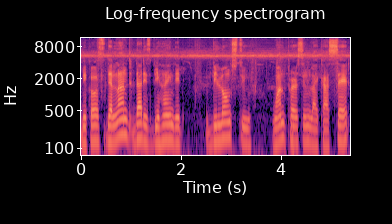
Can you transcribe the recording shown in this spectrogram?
because the land that is behind it belongs to one person like I said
